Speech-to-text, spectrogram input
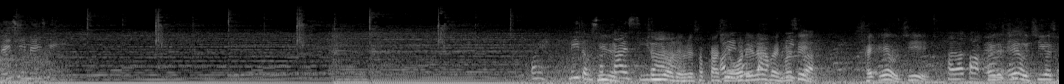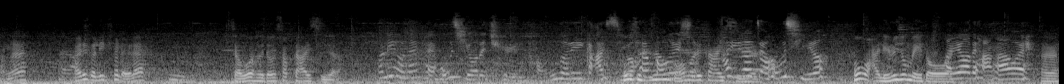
俾錢俾錢。喂，呢度濕街市啦。終於我哋去到濕街市，我哋咧，喂，睇先，喺 LG，係啦，搭喺 LG 嗰層咧，喺呢個 lift 出嚟咧，嗯。就會去到濕街市噶啦。我呢個咧係好似我哋傳統嗰啲街市，香港嗰啲街市係啦，啊就好似咯。好懷念呢種味道啊！係啊，我哋行下喂。係啊，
